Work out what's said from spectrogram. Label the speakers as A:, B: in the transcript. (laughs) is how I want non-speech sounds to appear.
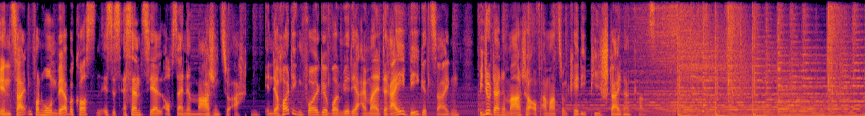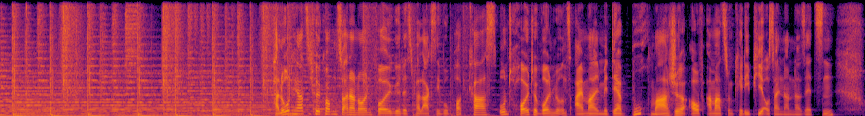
A: In Zeiten von hohen Werbekosten ist es essentiell, auf seine Margen zu achten. In der heutigen Folge wollen wir dir einmal drei Wege zeigen, wie du deine Marge auf Amazon KDP steigern kannst. Hallo und herzlich willkommen zu einer neuen Folge des Verlagsniveau Podcasts und heute wollen wir uns einmal mit der Buchmarge auf Amazon KDP auseinandersetzen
